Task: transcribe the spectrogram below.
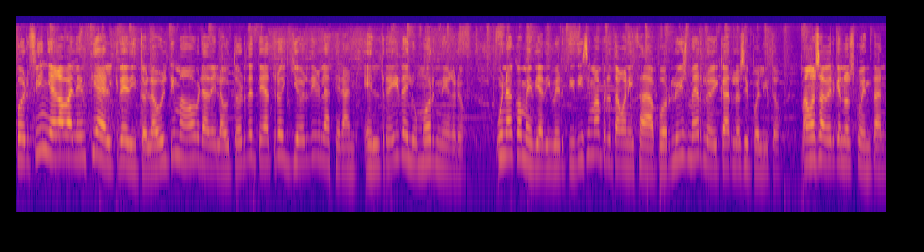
Por fin llega a Valencia El Crédito, la última obra del autor de teatro Jordi Glacerán, El Rey del Humor Negro. Una comedia divertidísima protagonizada por Luis Merlo y Carlos Hipólito. Vamos a ver qué nos cuentan.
